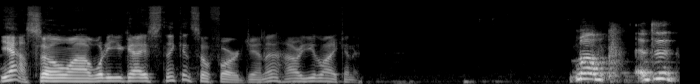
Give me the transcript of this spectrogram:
Yeah. So, uh, what are you guys thinking so far, Jenna? How are you liking it? Well, to,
